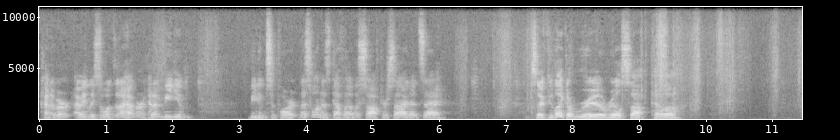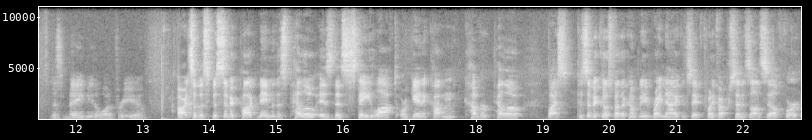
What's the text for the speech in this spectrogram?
kind of are, I mean, at least the ones that I have are kind of medium, medium support. This one is definitely on the softer side, I'd say. So if you like a real, real soft pillow, this may be the one for you. All right, so the specific product name of this pillow is the Stay Loft Organic Cotton Cover Pillow by Pacific Coast Feather Company. Right now, you can save 25%. It's on sale for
